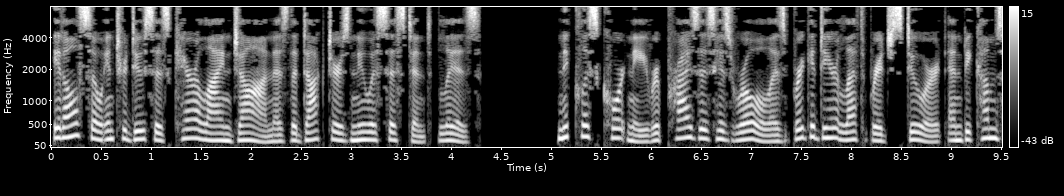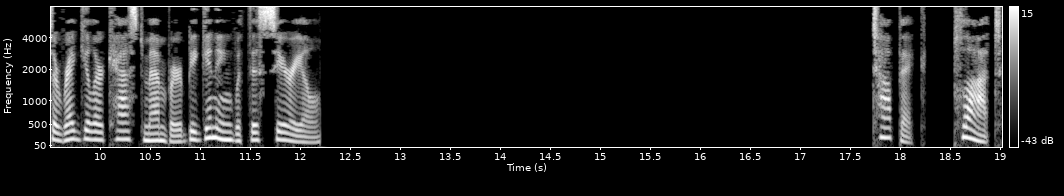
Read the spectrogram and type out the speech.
It also introduces Caroline John as the Doctor's new assistant, Liz. Nicholas Courtney reprises his role as Brigadier Lethbridge Stewart and becomes a regular cast member beginning with this serial. Plot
